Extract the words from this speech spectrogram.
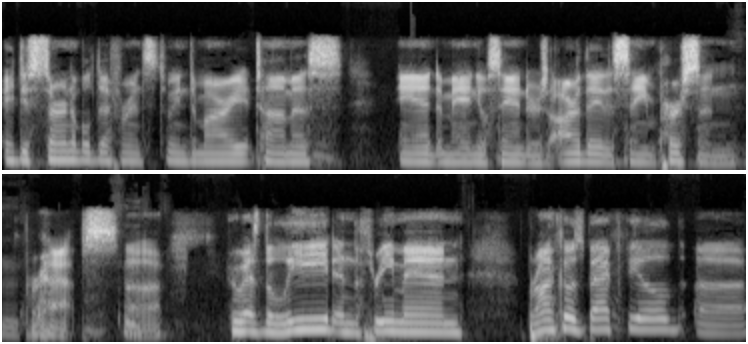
a discernible difference between Demaryius Thomas and Emmanuel Sanders? Are they the same person, hmm. perhaps? Hmm. Uh, who has the lead in the three man Broncos backfield? Uh,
